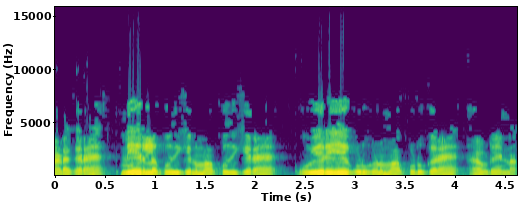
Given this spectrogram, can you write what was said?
நடக்கிறேன். நீர்ல குதிக்கணுமா குதிக்கிறேன். உயிரையே கொடுக்கணுமா கொடுக்கறேன் அப்படின்னா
